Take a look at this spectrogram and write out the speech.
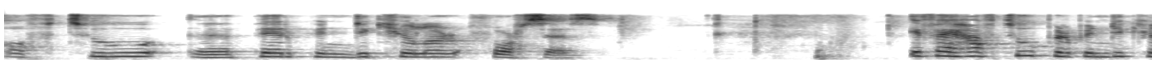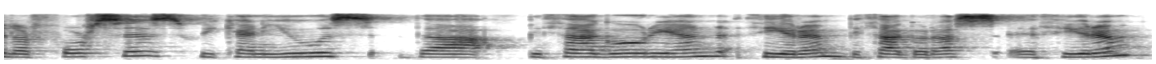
of two perpendicular forces. If I have two perpendicular forces, we can use the Pythagorean theorem, Pythagoras theorem,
